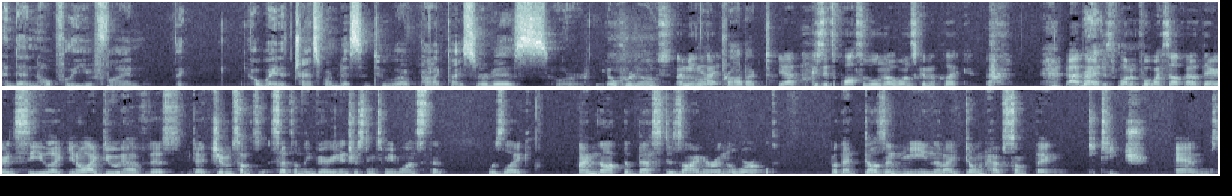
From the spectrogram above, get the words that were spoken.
And then hopefully you find like a way to transform this into a productized service or, Oh, who knows? I mean, or a I, product. Yeah, because it's possible no one's going to click. I, I just want to put myself out there and see, like, you know, I do have this. uh, Jim some, said something very interesting to me once that was like, I'm not the best designer in the world, but that doesn't mean that I don't have something to teach. And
